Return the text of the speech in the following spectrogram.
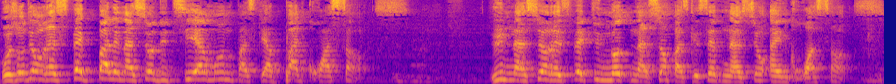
Aujourd'hui, on ne respecte pas les nations du tiers-monde parce qu'il n'y a pas de croissance. Une nation respecte une autre nation parce que cette nation a une croissance.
